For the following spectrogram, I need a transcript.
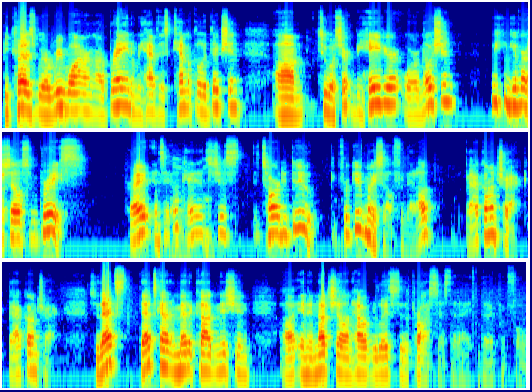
because we're rewiring our brain and we have this chemical addiction um, to a certain behavior or emotion, we can give ourselves some grace, right? And say, okay, it's just, it's hard to do. Forgive myself for that. I'll back on track, back on track. So that's that's kind of metacognition uh, in a nutshell and how it relates to the process that I that I put forward.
